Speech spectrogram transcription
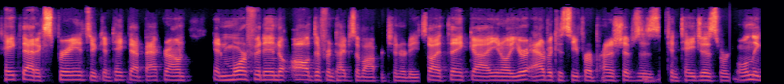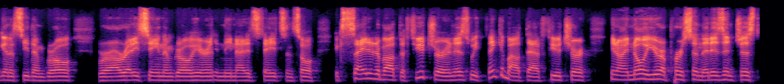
take that experience, you can take that background and morph it into all different types of opportunities. So I think uh, you know your advocacy for apprenticeships is contagious. We're only going to see them grow. We're already seeing them grow here in the United States, and so excited about the future. And as we think about that future, you know, I know you're a person that isn't just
